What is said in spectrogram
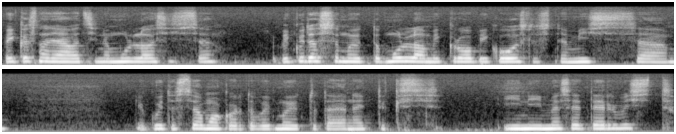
või kas nad jäävad sinna mulla sisse või kuidas see mõjutab mulla mikroobikooslust ja mis ja kuidas see omakorda võib mõjutada näiteks inimese tervist?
